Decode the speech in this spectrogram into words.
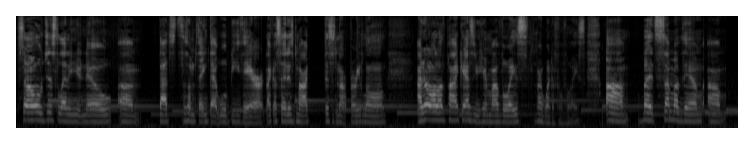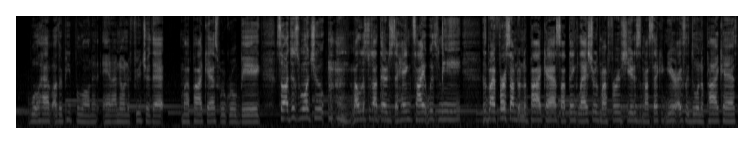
So just letting you know, um, that's something that will be there. Like I said, is my this is not very long. I know all other podcasts you hear my voice, my wonderful voice, um, but some of them um, will have other people on it, and I know in the future that my podcast will grow big. So I just want you, my listeners out there, just to hang tight with me. This is my first time doing the podcast. I think last year was my first year. This is my second year actually doing the podcast.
